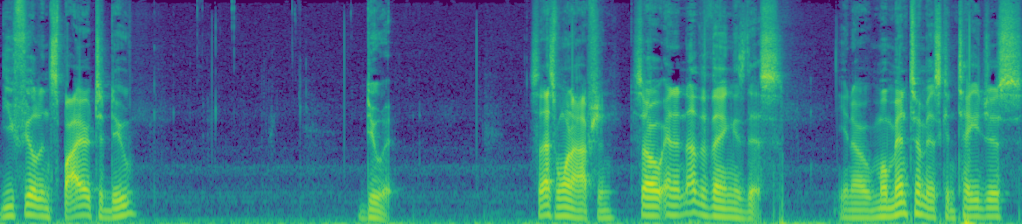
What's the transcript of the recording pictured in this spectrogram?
you feel inspired to do, do it. So that's one option. So, and another thing is this you know, momentum is contagious,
